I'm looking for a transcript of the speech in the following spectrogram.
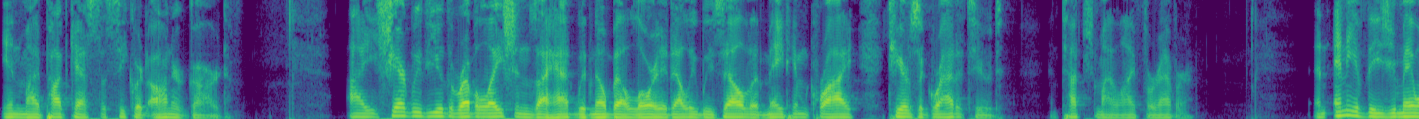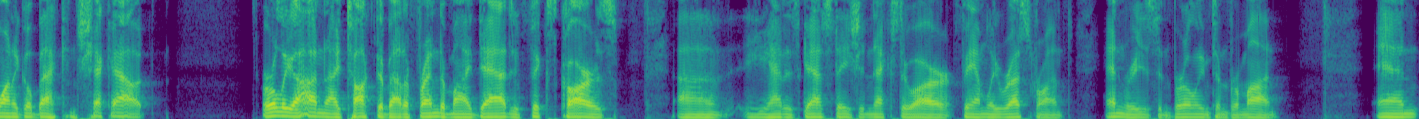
in my podcast, The Secret Honor Guard. I shared with you the revelations I had with Nobel laureate Elie Wiesel that made him cry tears of gratitude and touched my life forever. And any of these you may want to go back and check out. Early on, I talked about a friend of my dad who fixed cars. Uh, he had his gas station next to our family restaurant, Henry's in Burlington, Vermont. And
